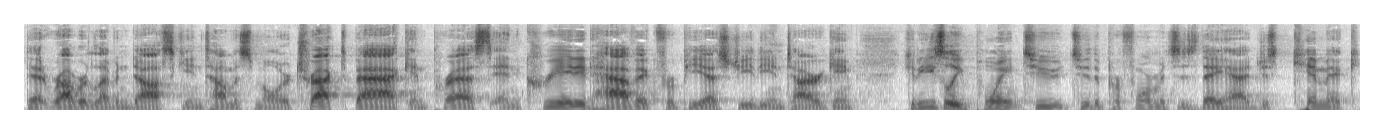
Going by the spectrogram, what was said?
that Robert Lewandowski and Thomas Muller tracked back and pressed and created havoc for PSG the entire game. Could easily point to to the performances they had. Just Kimmich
